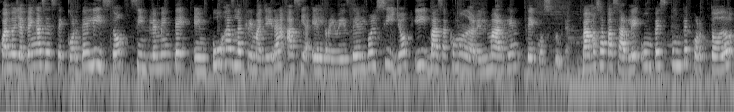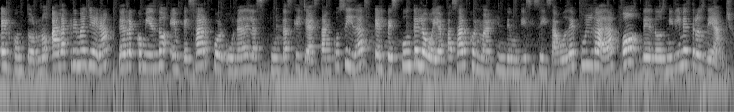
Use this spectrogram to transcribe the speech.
Cuando ya tengas este corte listo, simplemente empujas la cremallera hacia el revés del bolsillo y vas a acomodar el margen de costura. Vamos a pasarle un pespunte por todo el contorno a la cremallera. Te recomiendo empezar por una de las puntas que ya están cosidas. El pespunte lo voy a pasar con margen de un 16 de pulgada o de 2 milímetros de ancho.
